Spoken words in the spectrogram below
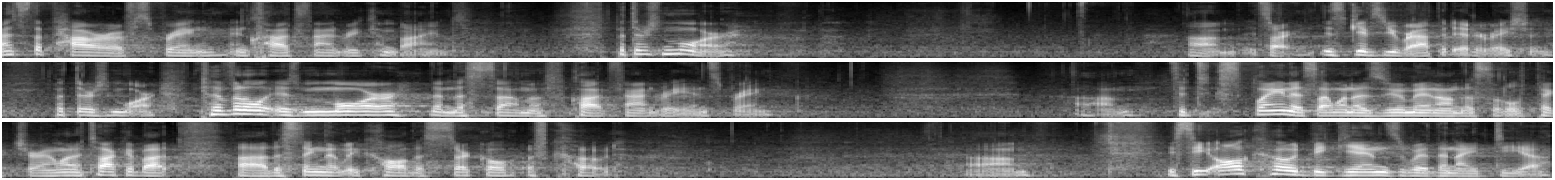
that's the power of Spring and Cloud Foundry combined. But there's more. Um, sorry, this gives you rapid iteration, but there's more. Pivotal is more than the sum of Cloud Foundry and Spring. Um, to, explain this, I want to zoom in on this little picture. I want to talk about uh, this thing that we call the circle of code. Um, you see, all code begins with an idea.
